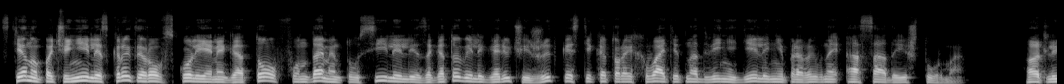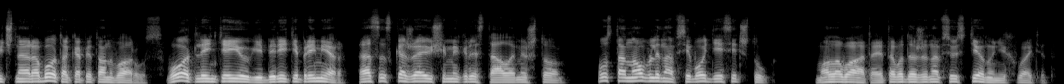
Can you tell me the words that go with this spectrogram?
Стену починили, скрытый ров с кольями готов, фундамент усилили, заготовили горючей жидкости, которой хватит на две недели непрерывной осады и штурма. Отличная работа, капитан Варус. Вот лентяюги, берите пример. А с искажающими кристаллами что? Установлено всего 10 штук. Маловато, этого даже на всю стену не хватит.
